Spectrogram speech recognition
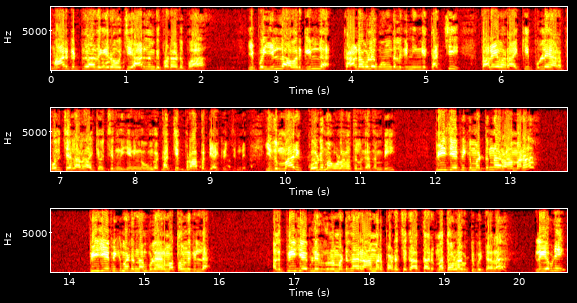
மார்க்கெட்ல அதை ஹீரோ வச்சு யார் நம்பி படம் எடுப்பா? இப்ப இல்ல அவருக்கு இல்ல. கடவுளை உங்களுக்கு நீங்க கட்சி தலைவராக்கி பிள்ளையார பொதுச் செயலாளர் ஆக்கி வச்சிருந்தீங்க நீங்க. உங்க கட்சி ப்ராப்பர்ட்டி ஆக்கி வச்சிருந்தீங்க. இது மாதிரி கொடுமை உலகத்துல இருக்கா தம்பி? பிஜேபிக்கு மட்டும்தான் ராமரா? பிஜேபிக்கு மட்டும்தான் பிள்ளையார் மத்தவனுக்கு இல்ல. அது பிஜேபியில் இருக்கிற மட்டும்தான் ராமர் படைச்சு காத்தாரு. மத்தவெல்லாம் விட்டு போயிட்டாரா? இல்ல எப்படி?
